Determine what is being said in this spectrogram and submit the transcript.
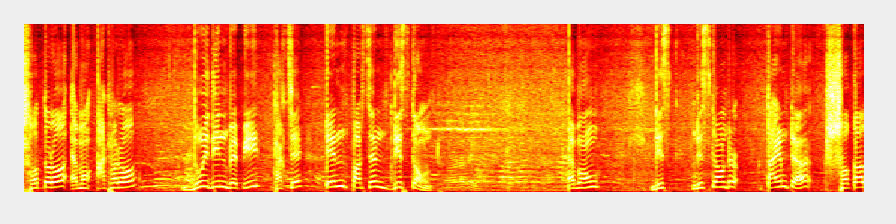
সতেরো এবং আঠারো দুই দিন ব্যাপী থাকছে, টেন পার্সেন্ট ডিসকাউন্ট। এবং ডিস ডিসকাউন্টের টাইমটা সকাল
